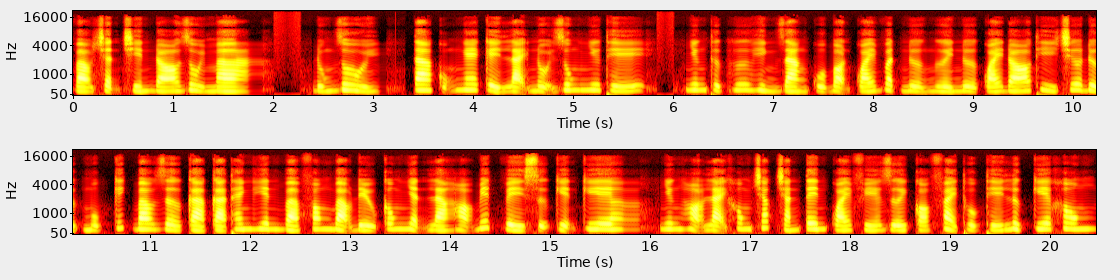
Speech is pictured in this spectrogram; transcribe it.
vào trận chiến đó rồi mà. Đúng rồi, ta cũng nghe kể lại nội dung như thế. Nhưng thực hư hình dạng của bọn quái vật nửa người nửa quái đó thì chưa được mục kích bao giờ cả cả Thanh Hiên và Phong Bạo đều công nhận là họ biết về sự kiện kia. Nhưng họ lại không chắc chắn tên quái phía dưới có phải thuộc thế lực kia không.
